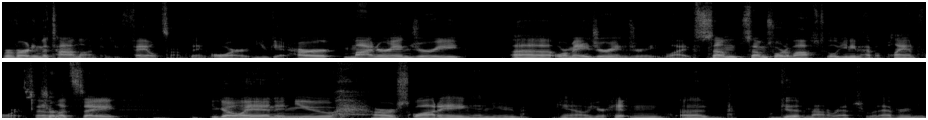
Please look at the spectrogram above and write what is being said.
reverting the timeline because you failed something, or you get hurt, minor injury, uh, or major injury, like some some sort of obstacle, you need to have a plan for it. So Sure. let's say you go in and you are squatting and you you know you're hitting a good amount of reps or whatever and you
